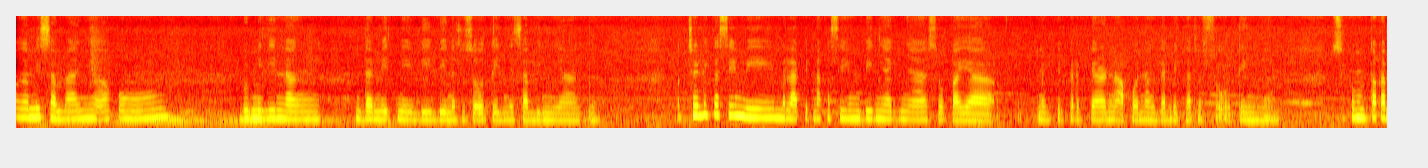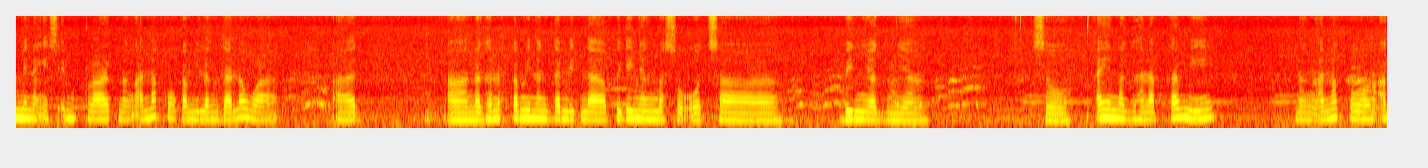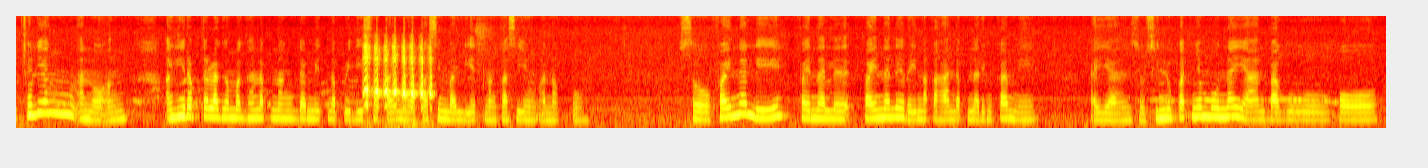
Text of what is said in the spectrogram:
Mga mi, samahan niyo akong bumili ng damit ni Bibi na susuotin niya sa binyag. Actually kasi mi, malapit na kasi yung binyag niya, so kaya nagpe-prepare na ako ng damit na susuotin niya. So pumunta kami ng SM Clark ng anak ko, kami lang dalawa. At ah, naghanap kami ng damit na pwede niyang masuot sa binyag niya. So, ayun, naghanap kami ng anak ko. Actually, ang ano, ang ang hirap talaga maghanap ng damit na pwede sa kanya kasi maliit lang kasi yung anak ko. So, finally, finally, finally rin, nakahanap na rin kami. Ayan, so sinukat niya muna yan bago ko,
